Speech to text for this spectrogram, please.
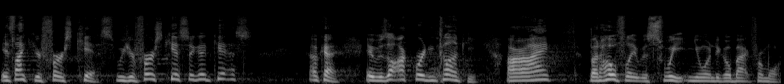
It's like your first kiss. Was your first kiss a good kiss? Okay. It was awkward and clunky. All right. But hopefully it was sweet and you wanted to go back for more.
